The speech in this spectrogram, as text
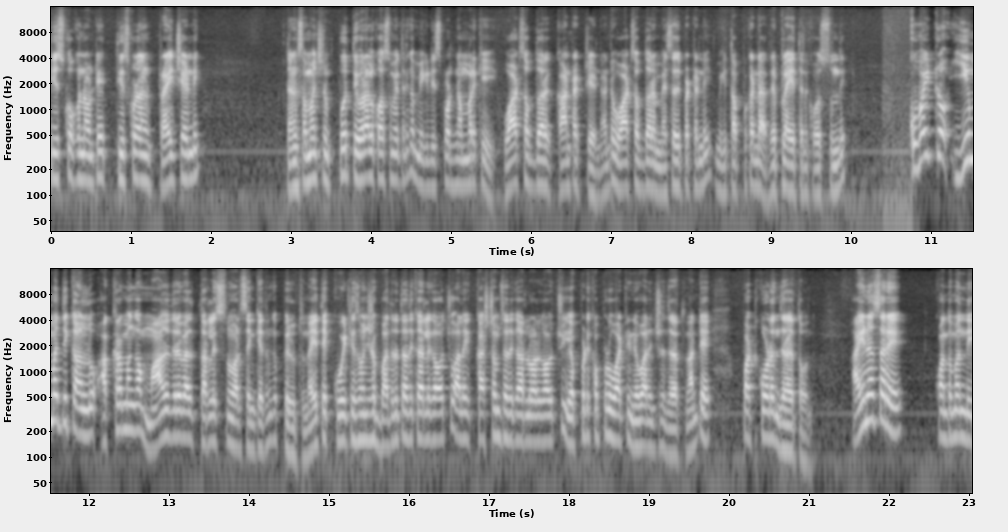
తీసుకోకుండా ఉంటే తీసుకోవడానికి ట్రై చేయండి. దానికి సంబంధించిన పూర్తి వివరాల కోసం అయితే మీకు డిస్కౌంట్ నెంబర్కి వాట్సాప్ ద్వారా కాంటాక్ట్ చేయండి. అంటే వాట్సాప్ ద్వారా మెసేజ్ పెట్టండి. మీకు తప్పకుండా రిప్లై అయితే వస్తుంది. కువైట్లో ఈ మధ్య కాలంలో అక్రమంగా మాదక ద్రవ్యాలు తరలిస్తున్న వారి సంఖ్య పెరుగుతుంది. అయితే కువైట్కి సంబంధించిన భద్రతా అధికారులు కావచ్చు అలాగే కస్టమ్స్ అధికారులు వారు కావచ్చు ఎప్పటికప్పుడు వాటిని నివారించడం జరుగుతుంది. అంటే పట్టుకోవడం జరుగుతుంది. అయినా సరే కొంతమంది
